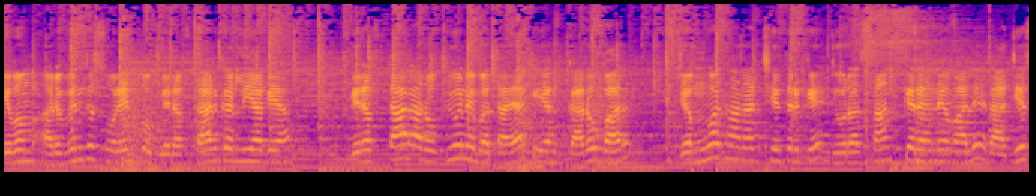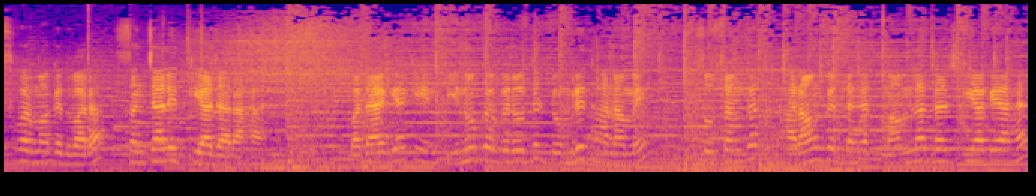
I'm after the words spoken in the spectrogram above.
एवं अरविंद सोरेन को गिरफ़्तार कर लिया गया। गिरफ़्तार आरोपियों ने बताया कि यह कारोबार जमुआ थाना क्षेत्र के जोरासांक के रहने वाले राजेश वर्मा के द्वारा संचालित किया जा रहा है। बताया गया कि इन तीनों के विरुद्ध डुमरी थाना में सुसंगत धाराओं के तहत मामला दर्ज किया गया है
